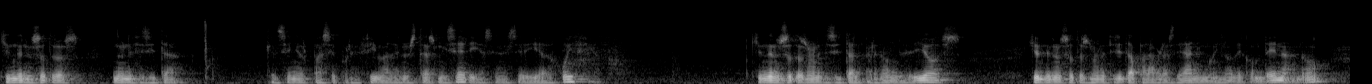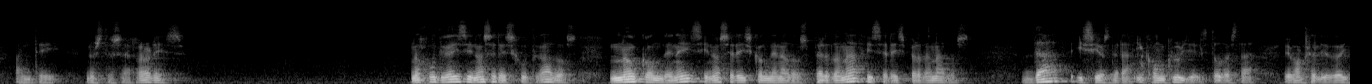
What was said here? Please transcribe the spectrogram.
¿Quién de nosotros no necesita que el Señor pase por encima de nuestras miserias en ese día del juicio. ¿Quién de nosotros no necesita el perdón de Dios? ¿Quién de nosotros no necesita palabras de ánimo y no de condena, ¿no? Ante nuestros errores. No juzguéis y no seréis juzgados. No condenéis y no seréis condenados. Perdonad y seréis perdonados. Dad y se os dará. Y concluye todo este evangelio de hoy.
